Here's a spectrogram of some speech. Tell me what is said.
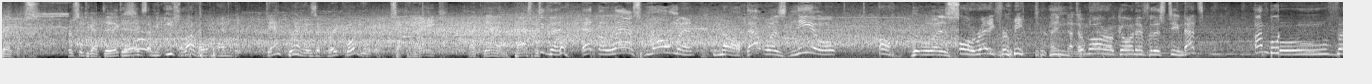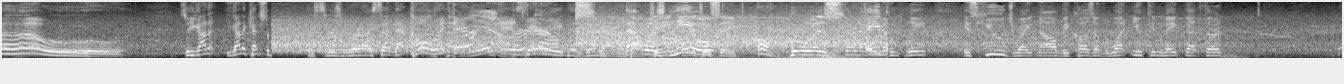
Jacobs. First, you got Diggs. Diggs, I mean, each level, and Dan Quinn is a great coordinator. Second and eight. Again, pass was at the last moment. No. That was Neal oh, who was oh, ready for me tomorrow going in for this team. That's unbelievable. So you got to you got to catch the. This is where I said that call right there yeah, is very big. Yeah, that was Gene, Neal, oh, who was able complete is huge right now because of what you can make that third.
